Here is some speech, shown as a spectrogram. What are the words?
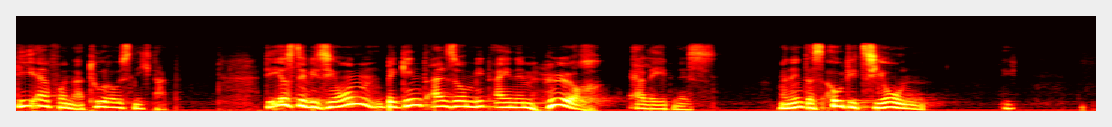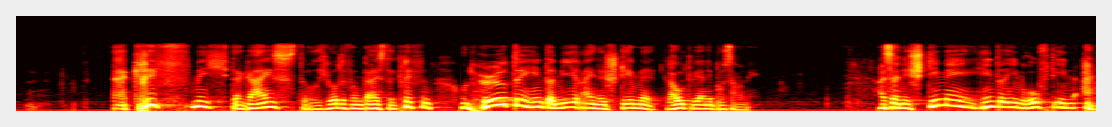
die er von Natur aus nicht hat. Die erste Vision beginnt also mit einem Hörerlebnis. Man nennt das Audition. Ergriff mich der Geist, oder ich wurde vom Geist ergriffen und hörte hinter mir eine Stimme, laut wie eine Posaune. Also eine Stimme hinter ihm ruft ihn an.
